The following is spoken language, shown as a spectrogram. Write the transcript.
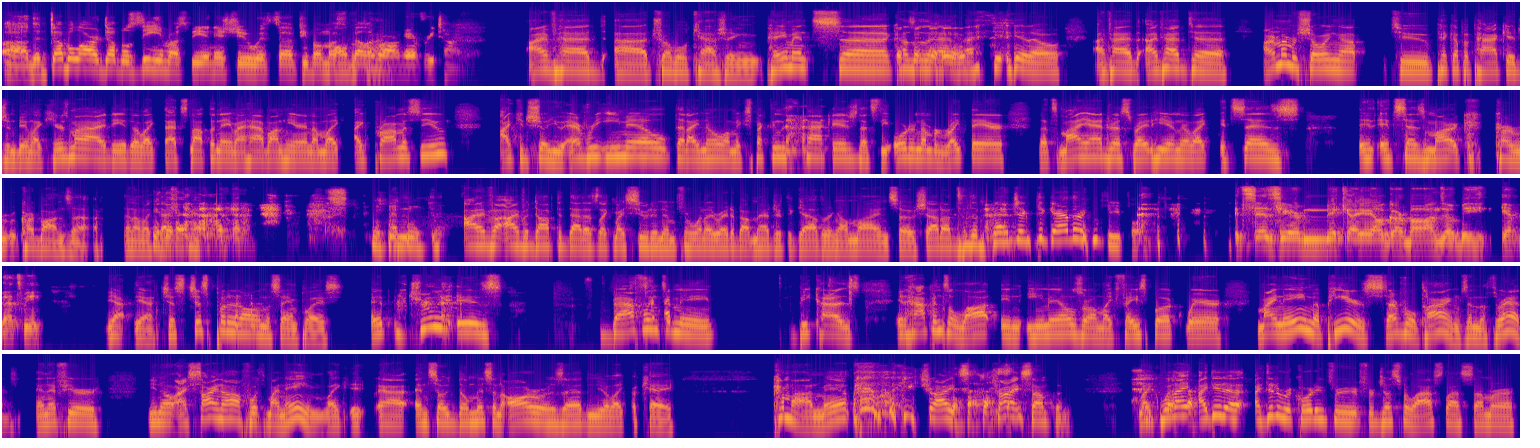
Uh, the double R double Z must be an issue with uh, people must spell it wrong every time. I've had uh, trouble cashing payments because of that. you know, I've had I've had to. I remember showing up to pick up a package and being like, "Here's my ID." They're like, "That's not the name I have on here," and I'm like, "I promise you." I could show you every email that I know I'm expecting this package. That's the order number right there. That's my address right here. And they're like, it says, it, it says Mark Car- Carbonza. And I'm like, that and I've I've adopted that as like my pseudonym for when I write about Magic the Gathering online. So shout out to the Magic the Gathering people. It says here, Mikhail Garbanzo Bean. Yep, that's me. Yeah, yeah. Just just put it all in the same place. It truly is baffling to me because it happens a lot in emails or on like Facebook where my name appears several times in the thread. And if you're, you know, I sign off with my name, like, it, uh, and so they'll miss an R or a Z, and you're like, okay, come on, man, like, try try something. Like when I I did a I did a recording for for Just for Laughs last summer,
